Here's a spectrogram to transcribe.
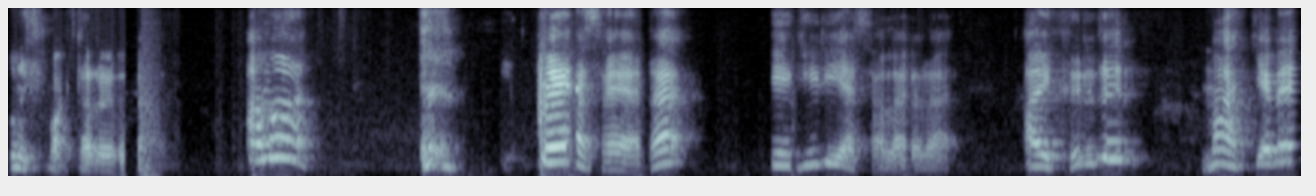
konuşmaktadır. Ama anayasaya da ilgili yasalara aykırıdır. Mahkeme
